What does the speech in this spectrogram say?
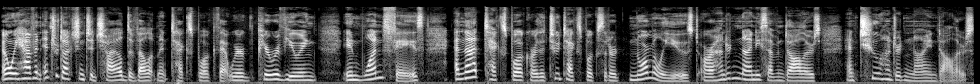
and we have an introduction to child development textbook that we're peer reviewing in one phase, and that textbook or the two textbooks that are normally used are $197 and $209.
